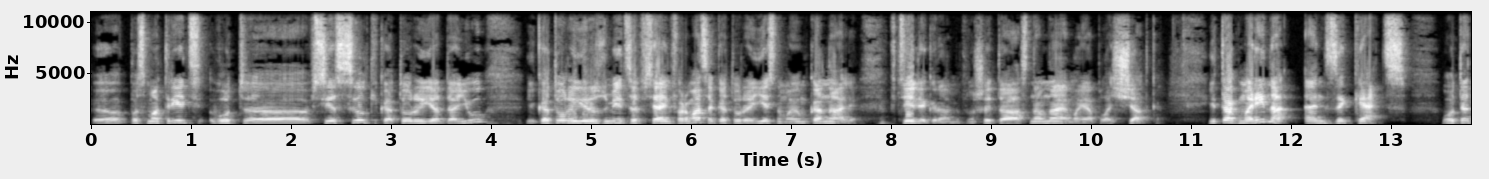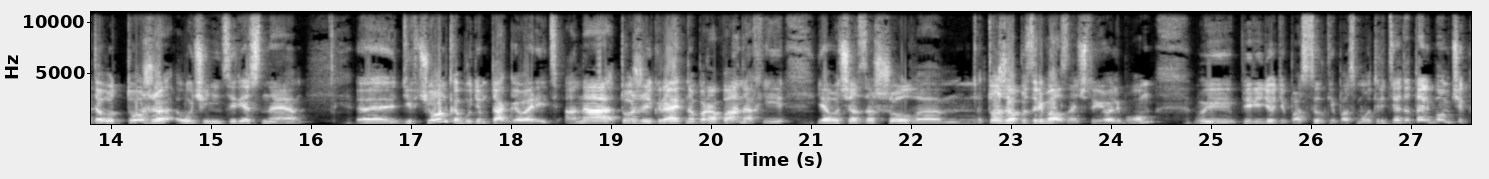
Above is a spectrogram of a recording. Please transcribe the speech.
э, посмотреть вот э, все ссылки, которые я даю и которые, разумеется, вся информация, которая есть на моем канале в Телеграме, потому что это основная моя площадка. Итак, Марина and the Cats. Вот это вот тоже очень интересная э, девчонка, будем так говорить. Она тоже играет на барабанах. И я вот сейчас зашел, э, тоже обозревал, значит, ее альбом. Вы перейдете по ссылке, посмотрите этот альбомчик.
